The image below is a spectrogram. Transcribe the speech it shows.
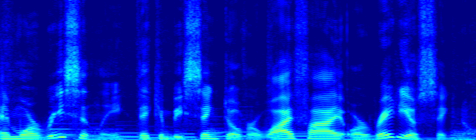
and more recently, they can be synced over Wi-Fi or radio signal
